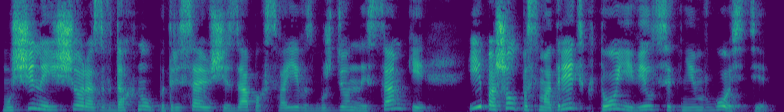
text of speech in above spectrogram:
Мужчина еще раз вдохнул потрясающий запах своей возбужденной самки и пошел посмотреть, кто явился к ним в гости.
